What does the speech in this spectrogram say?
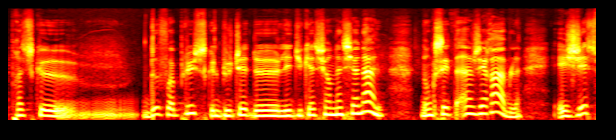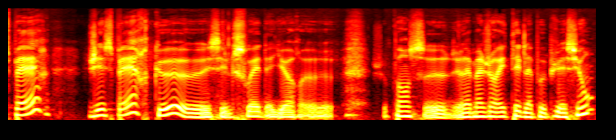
presque deux fois plus que le budget de l'éducation nationale. Donc c'est ingérable. Et j'espère J'espère que, euh, c'est le souhait d'ailleurs, euh, je pense, euh, de la majorité de la population,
